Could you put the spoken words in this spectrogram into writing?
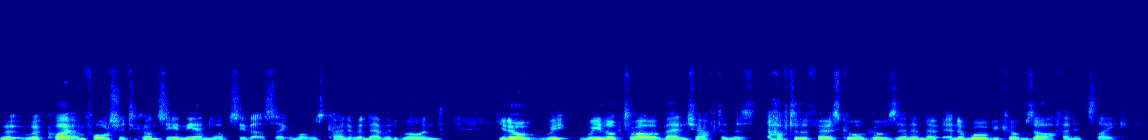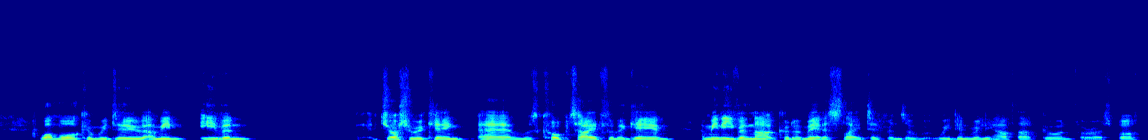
were, were quite unfortunate to concede in the end. Obviously, that second one was kind of inevitable, and you know, we, we look to our bench after this after the first goal goes in and the, and Iwobi comes off, and it's like, what more can we do? I mean, even Joshua King um, was cup tied for the game. I mean, even that could have made a slight difference. We didn't really have that going for us, but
